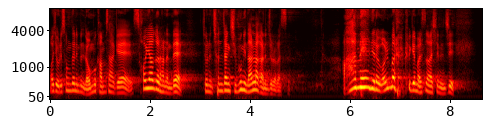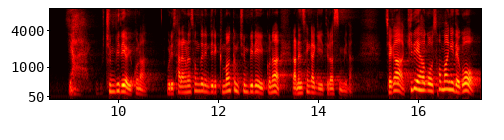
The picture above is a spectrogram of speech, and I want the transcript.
어제 우리 성도님들 너무 감사하게 서약을 하는데 저는 천장 지붕이 날아가는 줄 알았어요. 아멘이라고 얼마나 크게 말씀하시는지 야 준비되어 있구나. 우리 사랑하는 성도님들이 그만큼 준비되어 있구나라는 생각이 들었습니다. 제가 기대하고 소망이 되고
